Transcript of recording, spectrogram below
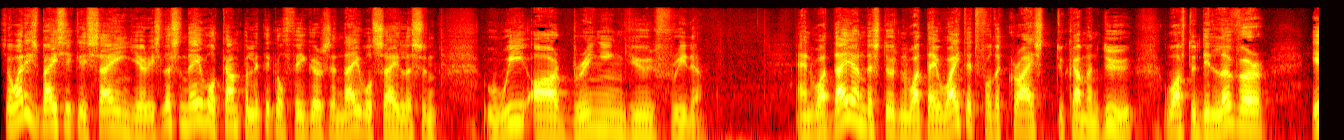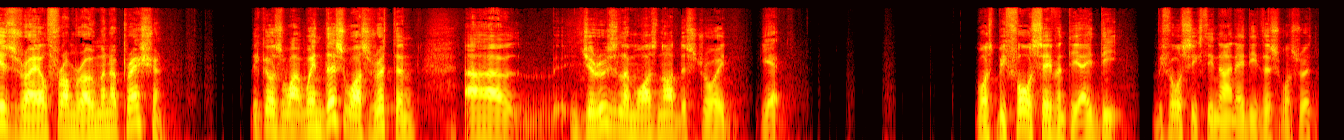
So, what he's basically saying here is listen, they will come political figures and they will say, listen, we are bringing you freedom. And what they understood and what they waited for the Christ to come and do was to deliver Israel from Roman oppression. Because when this was written, uh, Jerusalem was not destroyed yet. It was before 70 AD, before 69 AD, this was written.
